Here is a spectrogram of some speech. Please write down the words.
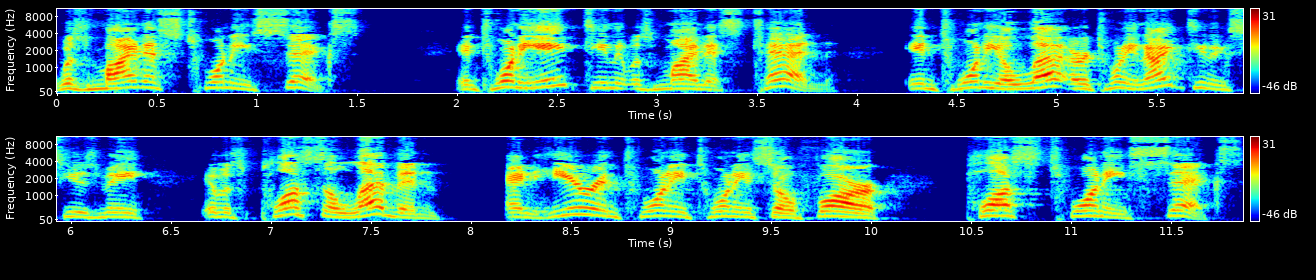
was minus 26. In 2018, it was minus 10. In 2011 or 2019, excuse me, it was plus 11. And here in 2020 so far, plus 26.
